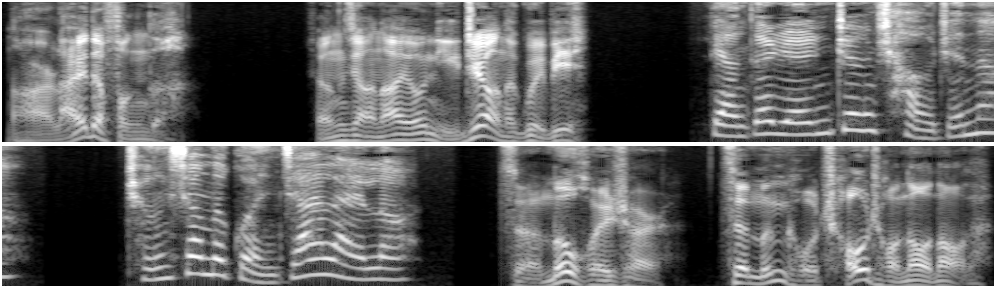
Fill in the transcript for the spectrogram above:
哪儿来的疯子？丞相哪有你这样的贵宾？”两个人正吵着呢，丞相的管家来了。怎么回事？在门口吵吵闹闹的。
